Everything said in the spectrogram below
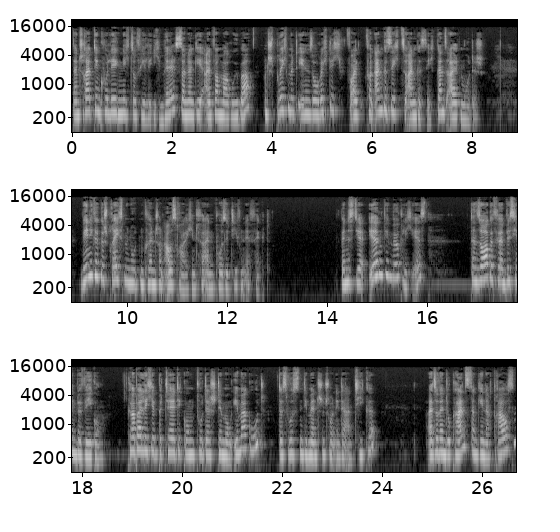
dann schreib den Kollegen nicht so viele E-Mails, sondern geh einfach mal rüber und sprich mit ihnen so richtig von Angesicht zu Angesicht, ganz altmodisch. Wenige Gesprächsminuten können schon ausreichen für einen positiven Effekt. Wenn es dir irgendwie möglich ist, dann sorge für ein bisschen Bewegung. Körperliche Betätigung tut der Stimmung immer gut. Das wussten die Menschen schon in der Antike. Also wenn du kannst, dann geh nach draußen,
